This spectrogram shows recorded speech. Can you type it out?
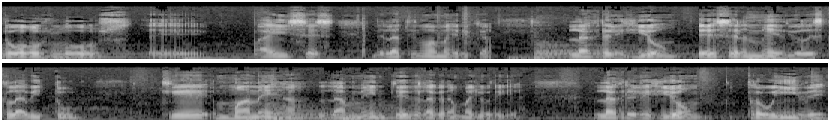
todos los eh, países de Latinoamérica, la religión es el medio de esclavitud que maneja la mente de la gran mayoría. La religión prohíbe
